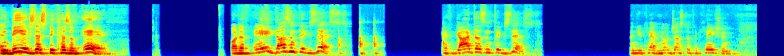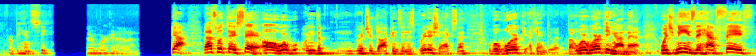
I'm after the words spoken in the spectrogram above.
and B exists because of A, but if A doesn't exist, if God doesn't exist, then you have no justification for B and C. They're working on it. Yeah, that's what they say. Oh, we're the Richard Dawkins in his British accent. We'll work. I can't do it, but we're working on that, which means they have faith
